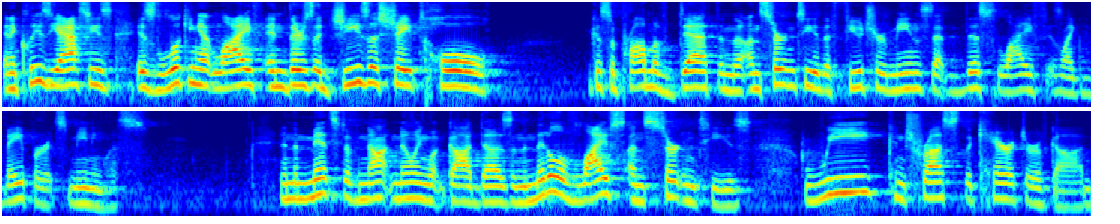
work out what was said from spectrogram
And Ecclesiastes is looking at life, and there's a Jesus shaped hole because the problem of death and the uncertainty of the future means that this life is like vapor, it's meaningless. In the midst of not knowing what God does, in the middle of life's uncertainties, we can trust the character of God.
